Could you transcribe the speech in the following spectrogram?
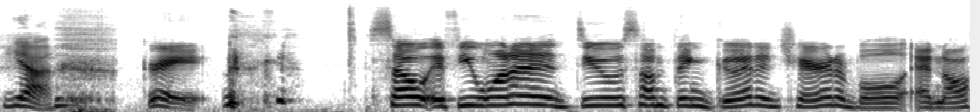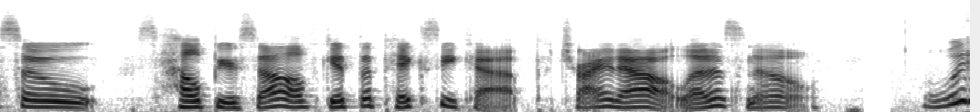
Yeah. Great. so if you want to do something good and charitable and also help yourself, get the Pixie Cup. Try it out. Let us know. Woohoo.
